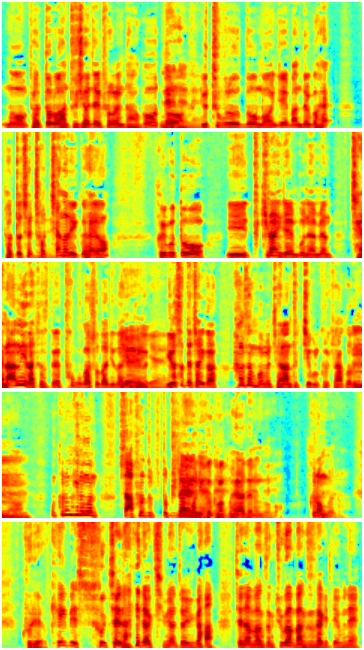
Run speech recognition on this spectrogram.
뭐 별도로 한두 시간짜리 프로그램도 하고 또 네네네. 유튜브로도 뭐 이제 만들고 해, 별도 채, 네. 채널이 있고 해요. 그리고 또 이 특히나 이제 뭐냐면 재난이 닥쳤을 때 폭우가 쏟아지다 예, 예. 이랬을 때 저희가 항상 보면 재난 특집을 그렇게 하거든요. 음. 뭐 그런 기능은 앞으로도 또 필요한 네, 거니까 네, 그만큼 네. 해야 되는 거고 그런 거죠. 그래요. KBS 재난이 닥치면 저희가 재난 방송 주간 방송하기 때문에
